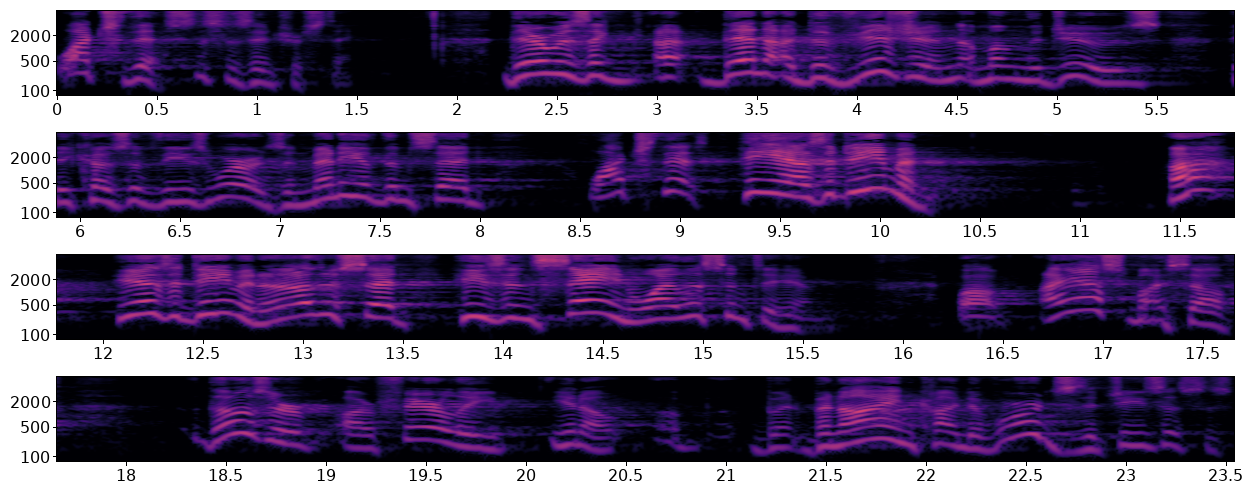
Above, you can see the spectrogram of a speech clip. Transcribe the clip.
Watch this. This is interesting. There was a, a, then a division among the Jews because of these words. And many of them said, Watch this. He has a demon. Huh? He has a demon. And others said, He's insane. Why listen to him? Well, I asked myself, those are, are fairly, you know, benign kind of words that Jesus is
